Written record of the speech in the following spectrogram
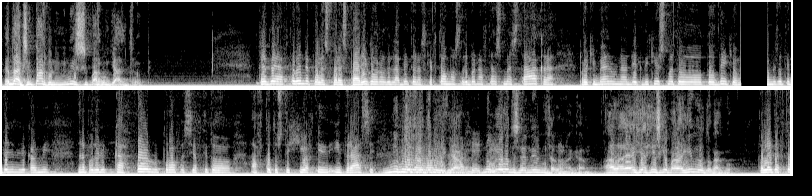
Εντάξει, υπάρχουν οι μηνύσεις, υπάρχουν και άλλοι τρόποι. Βέβαια, αυτό δεν είναι πολλές φορές παρήγορο, δηλαδή το να σκεφτόμαστε ότι μπορεί να φτάσουμε στα άκρα προκειμένου να διεκδικήσουμε το, το δίκαιο. Νομίζω ότι δεν, είναι καμή, δεν αποτελεί καθόλου πρόφεση αυτή το, αυτό το στοιχείο, αυτή η δράση. Νομίζω ότι είναι δικιά μου. Νομίζω ότι ταινίες μου θέλω να κάνω. Αλλά έχει αρχίσει και παραγίνεται το κακό. Το λέτε αυτό,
